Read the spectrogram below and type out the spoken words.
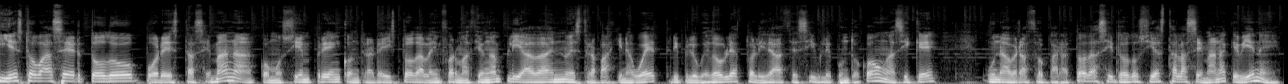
Y esto va a ser todo por esta semana. Como siempre encontraréis toda la información ampliada en nuestra página web www.actualidadaccesible.com. Así que un abrazo para todas y todos y hasta la semana que viene.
